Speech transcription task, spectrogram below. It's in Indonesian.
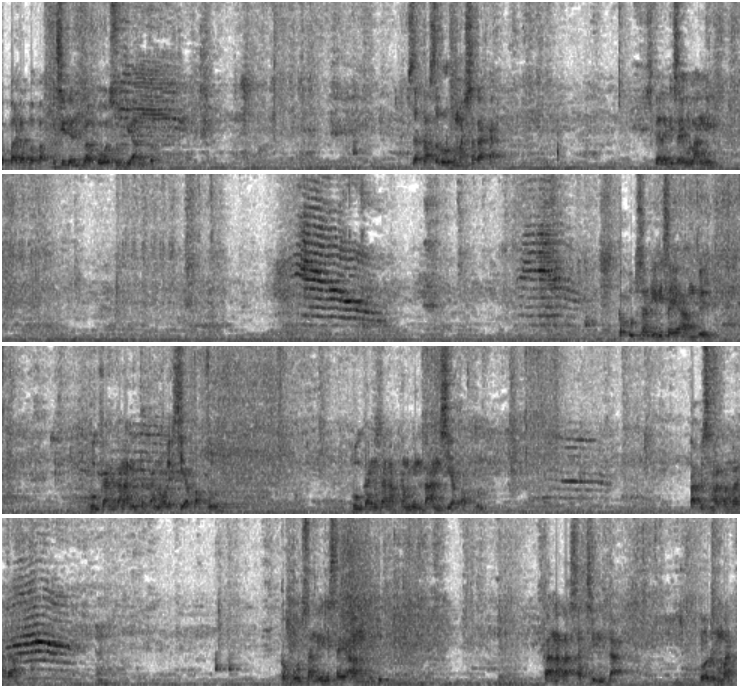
kepada Bapak Presiden Prabowo Subianto serta seluruh masyarakat. Sekali lagi saya ulangi, keputusan ini saya ambil bukan karena ditekan oleh siapa pun, bukan karena permintaan siapa pun, tapi semata-mata keputusan ini saya ambil karena rasa cinta, hormat,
